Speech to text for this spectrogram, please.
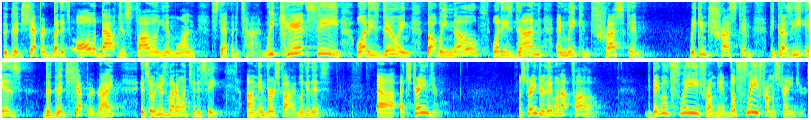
the good shepherd, but it's all about just following him one step at a time. We can't see what he's doing, but we know what he's done and we can trust him. We can trust him because he is the good shepherd, right? And so here's what I want you to see. Um, in verse 5, look at this. Uh, a stranger, a stranger they will not follow, but they will flee from him. They'll flee from a stranger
